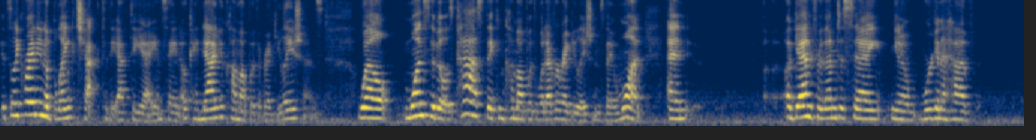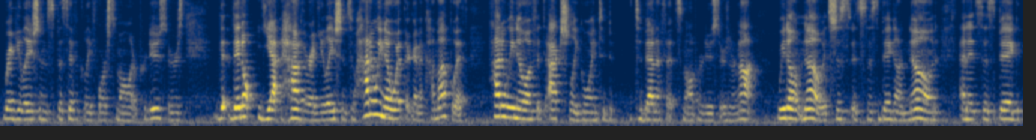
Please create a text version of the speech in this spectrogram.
It's like writing a blank check to the FDA and saying, okay, now you come up with the regulations. Well, once the bill is passed, they can come up with whatever regulations they want. And uh, again, for them to say, you know, we're going to have regulations specifically for smaller producers, they don't yet have the regulations. So how do we know what they're going to come up with? How do we know if it's actually going to, to benefit small producers or not? We don't know. It's just, it's this big unknown, and it's this big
